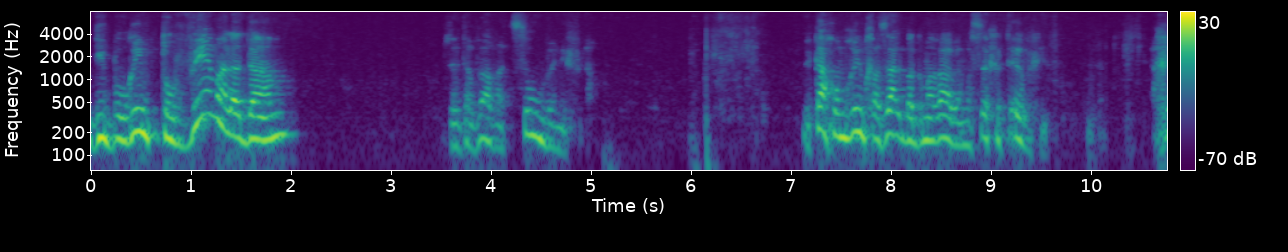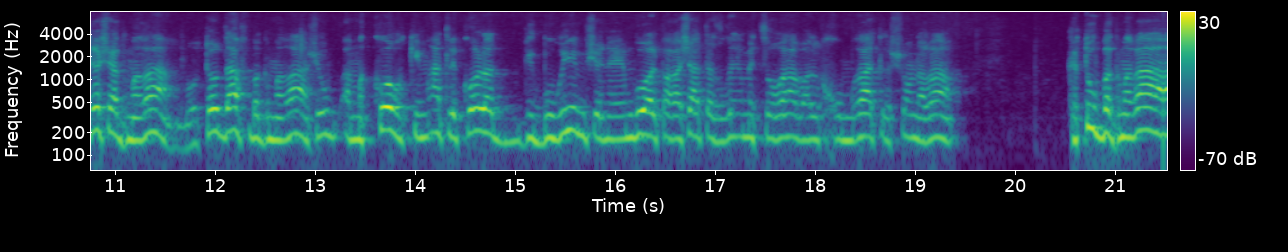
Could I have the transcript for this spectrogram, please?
דיבורים טובים על אדם זה דבר עצום ונפלא. וכך אומרים חז"ל בגמרא במסכת ערכי. אחרי שהגמרא, באותו דף בגמרא, שהוא המקור כמעט לכל הדיבורים שנאמרו על פרשת תזרים מצורע ועל חומרת לשון הרע, כתוב בגמרא,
